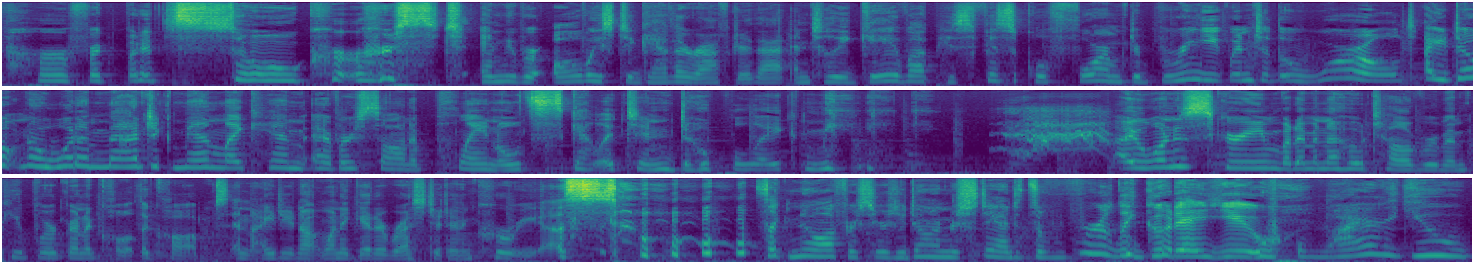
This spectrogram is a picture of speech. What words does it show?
perfect, but it's so cursed. And we were always together after that until he gave up his physical form to bring you into the world. I don't know what a magic man like him ever saw in a plain old skeleton dope like me. I want to scream, but I'm in a hotel room and people are going to call the cops, and I do not want to get arrested in Korea. So it's like, no, officers, you don't understand. It's a really good AU. Why are you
